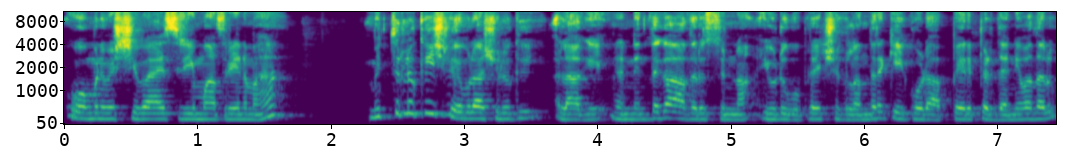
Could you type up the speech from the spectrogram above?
ఓం నమ శివాయ శ్రీమాత్రే నమ. మిత్రులకి శ్రేభిలాషులకి అలాగే నన్ను ఎంతగా ఆదరిస్తున్న యూట్యూబ్ ప్రేక్షకులందరికీ కూడా పేరు పేరు ధన్యవాదాలు.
